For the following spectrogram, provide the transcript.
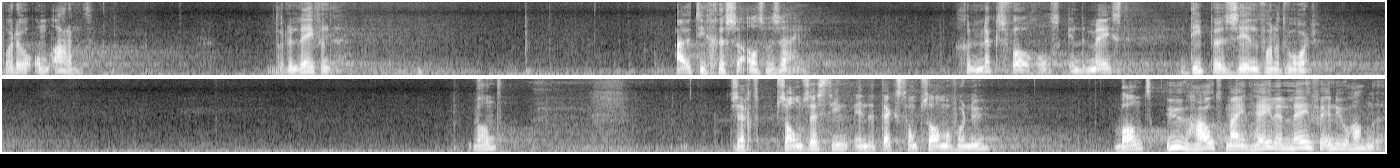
worden we omarmd door de levende. Uit die gussen als we zijn. Geluksvogels in de meest diepe zin van het woord. Want, zegt Psalm 16 in de tekst van Psalmen voor nu, want u houdt mijn hele leven in uw handen.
